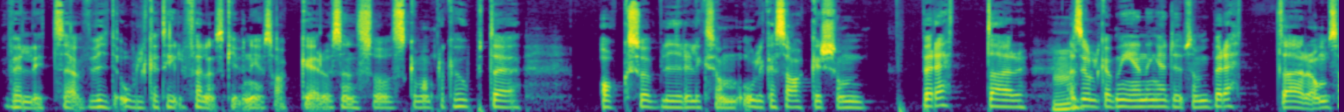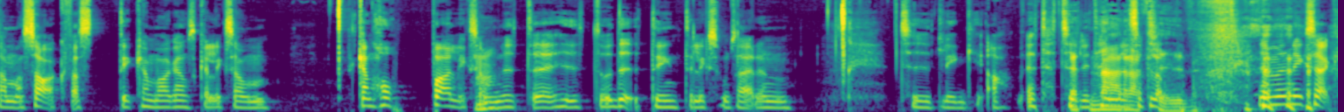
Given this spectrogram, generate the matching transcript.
väldigt så här, vid olika tillfällen skriver ner saker och sen så ska man plocka ihop det och så blir det liksom olika saker som berättar, alltså olika meningar typ som berättar om samma sak fast det kan vara ganska liksom, det kan hoppa liksom lite hit och dit. Det är inte liksom så här en tydlig, ja, ett tydligt Ett narrativ. Nej, men exakt.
